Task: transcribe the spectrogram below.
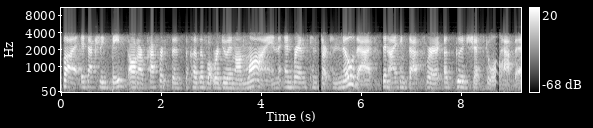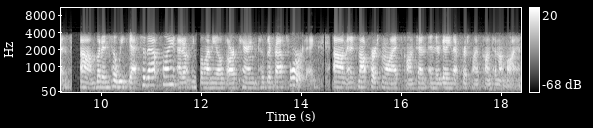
but it's actually based on our preferences because of what we're doing online, and brands can start to know that, then I think that's where a good shift will happen. Um, but until we get to that point, I don't think millennials are caring because they're fast forwarding. Um, and it's not personalized content, and they're getting that personalized content online.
